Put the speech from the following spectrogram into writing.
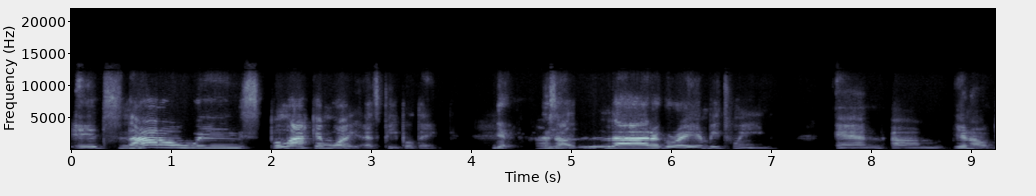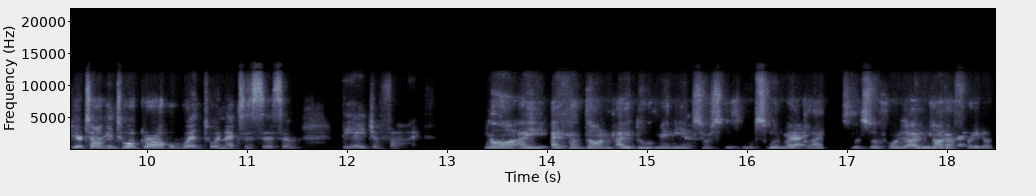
it's not always black and white as people think. Yeah. There's a lot of gray in between. And um, you know, you're talking to a girl who went to an exorcism the age of five. No, I I have done I do many exorcisms with my right. clients and so forth. I'm not afraid right. of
